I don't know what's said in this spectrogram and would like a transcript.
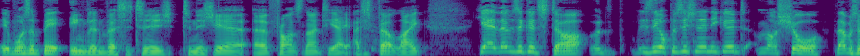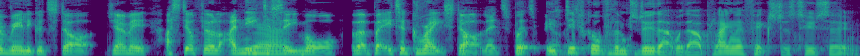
it was a bit England versus Tunis- Tunisia, uh, France '98. I just felt like. Yeah, that was a good start. Is the opposition any good? I'm not sure. That was a really good start. Do you know what I mean? I still feel like I need to see more, but but it's a great start. let's But let's it's honest. difficult for them to do that without playing their fixtures too soon.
